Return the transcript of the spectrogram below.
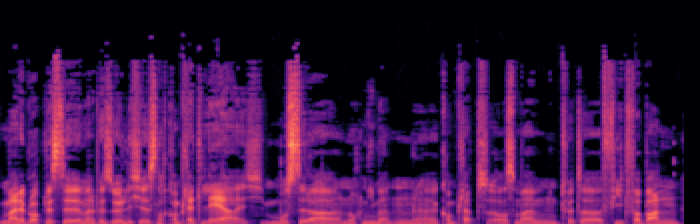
meine Blockliste, meine persönliche ist noch komplett leer. Ich musste da noch niemanden äh, komplett aus meinem Twitter-Feed verbannen.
